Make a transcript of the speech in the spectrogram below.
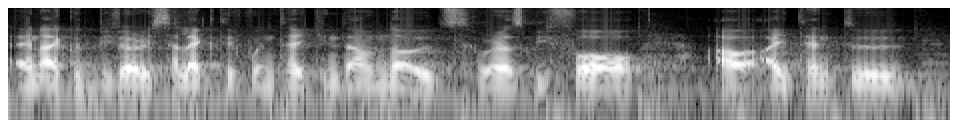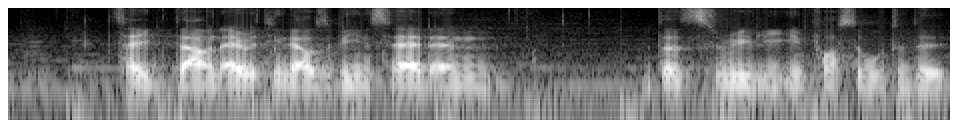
and I could be very selective when taking down notes, whereas before I, I tend to take down everything that was being said and that's really impossible to do.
